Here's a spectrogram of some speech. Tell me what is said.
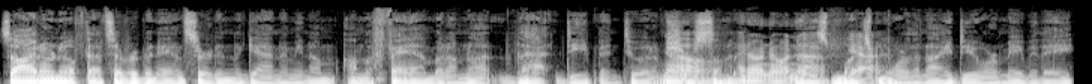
so I don't know if that's ever been answered. And again, I mean, I'm I'm a fan, but I'm not that deep into it. I'm No, sure somebody I don't know knows much yeah. more than I do, or maybe they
